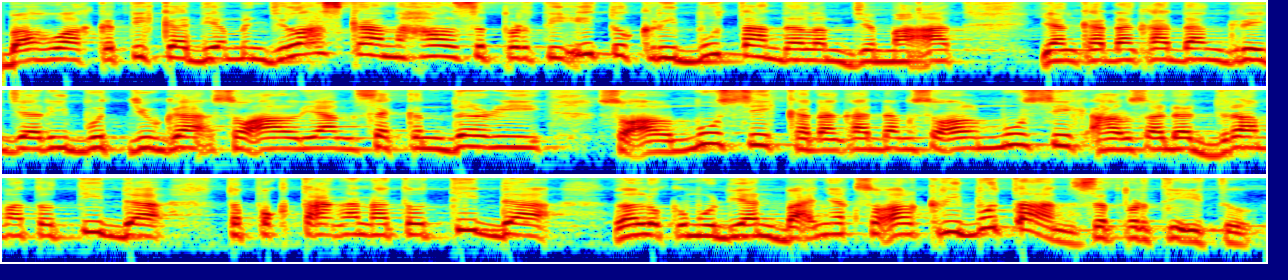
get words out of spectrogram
bahwa ketika dia menjelaskan hal seperti itu keributan dalam jemaat yang kadang-kadang gereja ribut juga soal yang secondary, soal musik, kadang-kadang soal musik harus ada drama atau tidak, tepuk tangan atau tidak, lalu kemudian banyak soal keributan seperti itu.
